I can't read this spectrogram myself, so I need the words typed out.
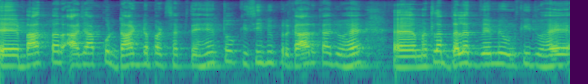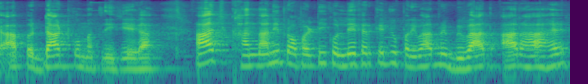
बात पर आज आपको डांट डपट सकते हैं तो किसी भी प्रकार का जो है अ, मतलब गलत वे में उनकी जो है आप डांट को मत लीजिएगा। आज खानदानी प्रॉपर्टी को लेकर के जो परिवार में विवाद आ रहा है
